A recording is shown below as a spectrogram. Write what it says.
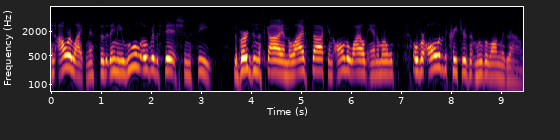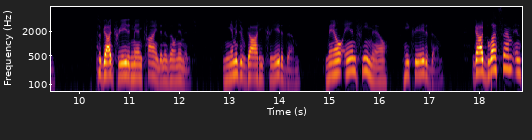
in our likeness, so that they may rule over the fish in the sea, the birds in the sky, and the livestock, and all the wild animals, over all of the creatures that move along the ground. So God created mankind in his own image. In the image of God, he created them. Male and female, he created them. God blessed them and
